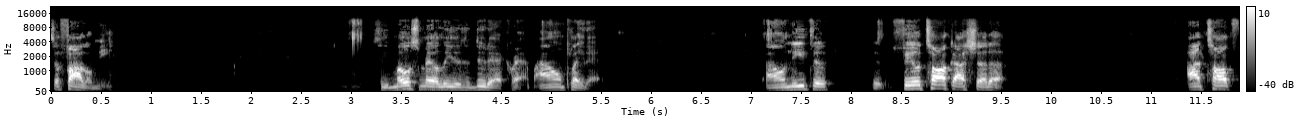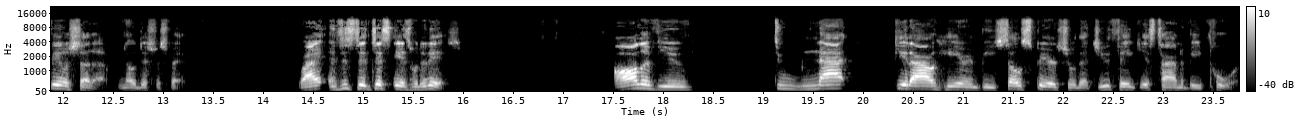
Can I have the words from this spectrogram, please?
to follow me. See most male leaders do that crap. I don't play that. I don't need to Phil talk i shut up I talk, Phil, shut up. No disrespect. Right? And just it just is what it is. All of you do not get out here and be so spiritual that you think it's time to be poor.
